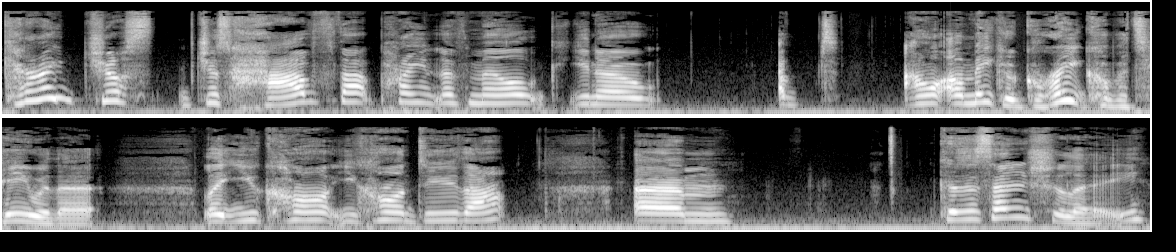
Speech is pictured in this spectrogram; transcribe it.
"Can I just just have that pint of milk?" You know, I'll, I'll make a great cup of tea with it. Like you can't you can't do that. Um because essentially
